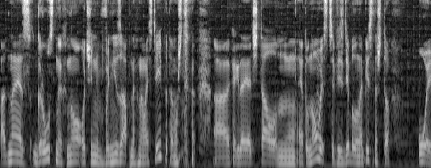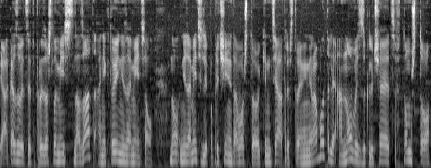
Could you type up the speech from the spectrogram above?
одна из грустных, но очень внезапных новостей, потому что, а, когда я читал эту новость, везде было написано, что ой, оказывается, это произошло месяц назад, а никто и не заметил. Ну, не заметили по причине того, что кинотеатры в стране не работали, а новость заключается в том, что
